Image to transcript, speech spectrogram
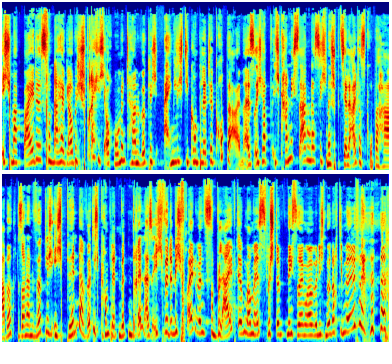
Ich mag beides, von daher glaube ich, spreche ich auch momentan wirklich eigentlich die komplette Gruppe an. Also ich habe, ich kann nicht sagen, dass ich eine spezielle spezielle Altersgruppe habe, sondern wirklich, ich bin da wirklich komplett mittendrin. Also ich würde mich freuen, wenn es so bleibt. Irgendwann ist es bestimmt nicht so, irgendwann bin ich nur noch die Milf.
